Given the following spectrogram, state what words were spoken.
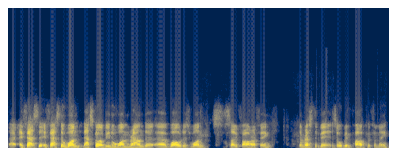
Uh, If that's the if that's the one, that's got to be the one round that uh, Wilder's won so far. I think the rest of it has all been Parker for me.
